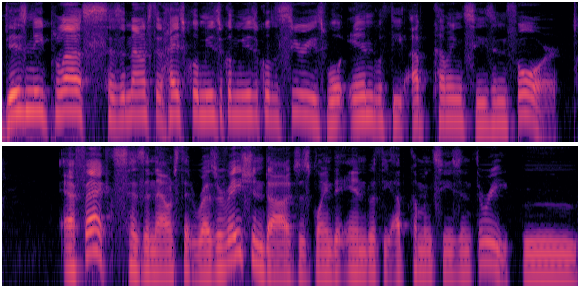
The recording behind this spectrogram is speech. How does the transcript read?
Disney Plus has announced that High School Musical, the musical, the series will end with the upcoming season four. FX has announced that Reservation Dogs is going to end with the upcoming season three. Boo.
